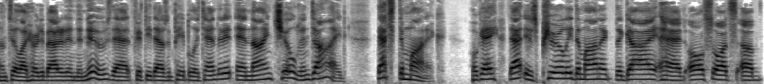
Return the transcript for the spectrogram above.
until I heard about it in the news that 50,000 people attended it and nine children died. That's demonic. Okay? That is purely demonic. The guy had all sorts of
